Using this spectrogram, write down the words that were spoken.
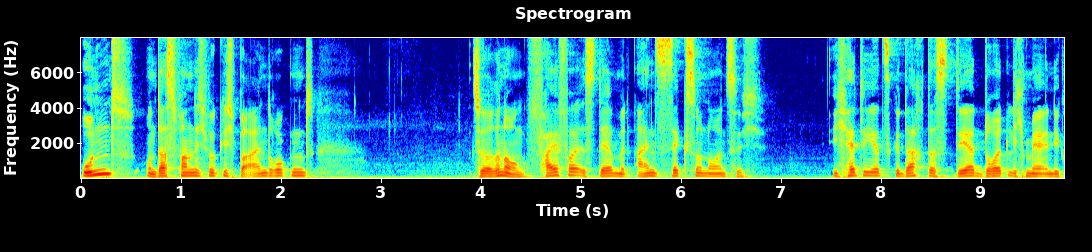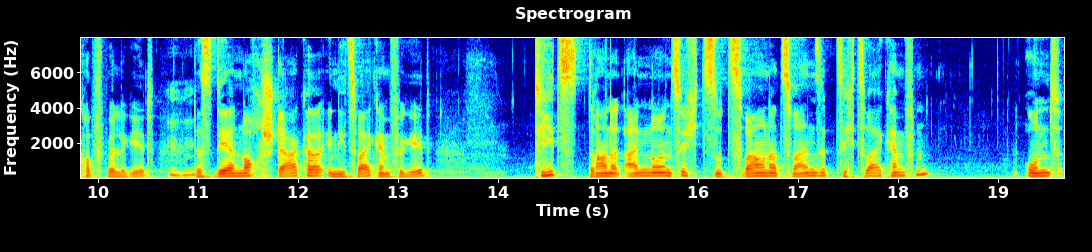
und, und das fand ich wirklich beeindruckend, zur Erinnerung, Pfeiffer ist der mit 1,96. Ich hätte jetzt gedacht, dass der deutlich mehr in die Kopfbälle geht, Mhm. dass der noch stärker in die Zweikämpfe geht. Tietz 391 zu 272 Zweikämpfen und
